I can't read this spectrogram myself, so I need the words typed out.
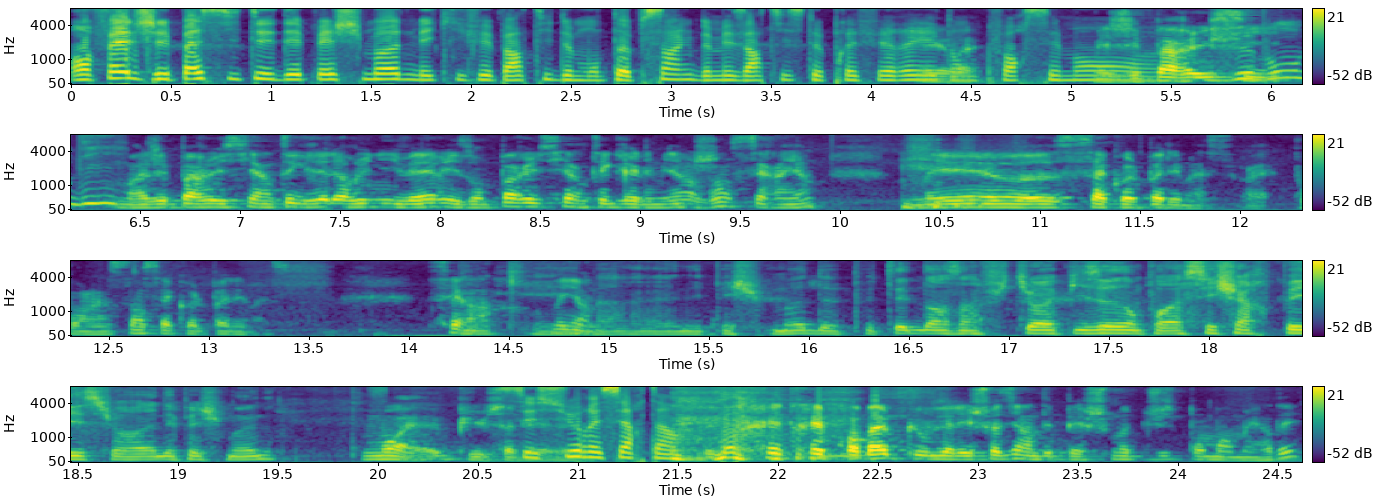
en fait j'ai pas cité Dépêche Mode mais qui fait partie de mon top 5 de mes artistes préférés Et donc ouais. forcément Mais j'ai pas euh, réussi. je bondis. Moi, j'ai pas réussi à intégrer leur univers, ils ont pas réussi à intégrer le mien, j'en sais rien. Mais euh, ça colle pas des masses. Ouais, pour l'instant, ça colle pas des masses. C'est rare, Ok, mais il y en a. bah, Dépêche Mode, peut-être dans un futur épisode, on pourra s'écharper sur euh, Dépêche Mode. Ouais, et puis ça C'est sûr et certain. C'est très très probable que vous allez choisir un dépêche mode juste pour m'emmerder.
